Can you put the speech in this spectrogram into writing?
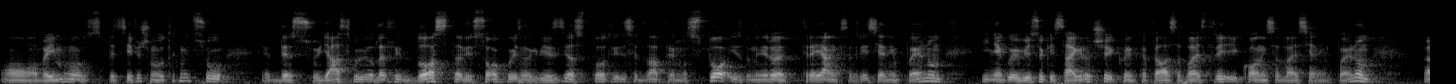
ovaj, imamo specifičnu utakmicu gde su Jastrovi odletili dosta visoko iznad Grizzlija, 132 prema 100, izdominirao je Trae Young sa 31 poenom i njegovi visoki saigrači, Clint Capela sa 23 i Collins sa 21 poenom. Uh,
